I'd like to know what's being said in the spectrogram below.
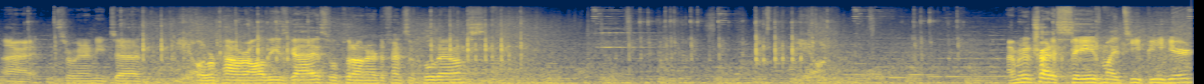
Alright, so we're gonna need to overpower all these guys. We'll put on our defensive cooldowns. I'm gonna try to save my TP here.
